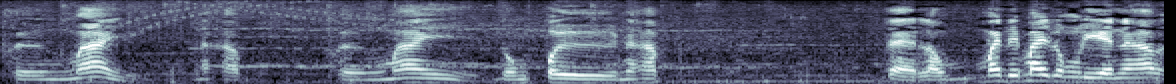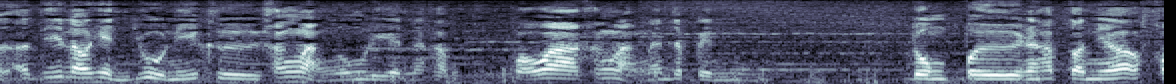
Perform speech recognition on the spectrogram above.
เพลิงไหม้นะครับ เพลิงไหม้ดงปือนะครับ แต่เราไม่ได้ไหม้โรงเรียนนะครับ อันที่เราเห็นอยู่นี้คือข้างหลังโรงเรียนนะครับ เพราะว่าข้างหลังนั้นจะเป็นดงปือนะครับ ตอนนี้ไฟ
